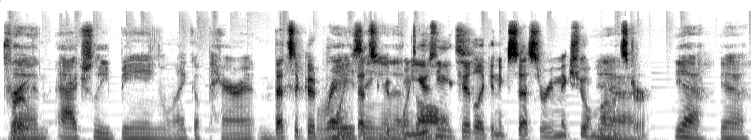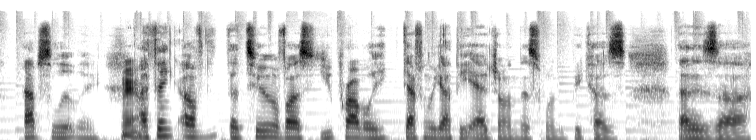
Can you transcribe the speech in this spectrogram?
True. than actually being like a parent. That's a good point that's a good point using your kid like an accessory makes you a Yeah. monster yeah, yeah, absolutely. Yeah. I think of the two of us, you probably definitely got the edge on this one because that is uh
